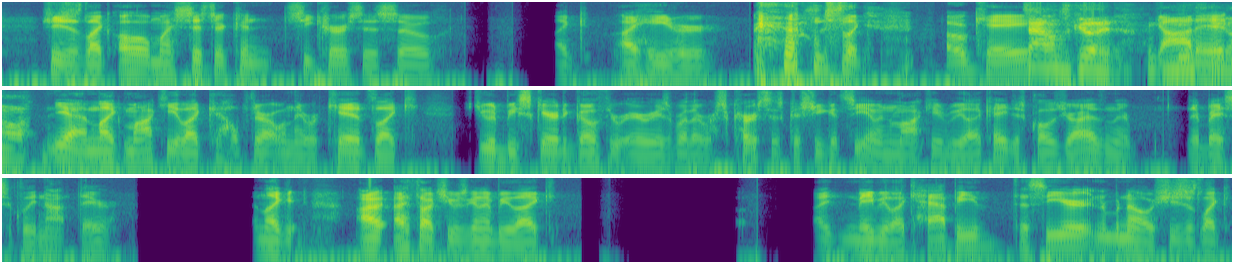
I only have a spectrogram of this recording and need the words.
she's just like, oh, my sister can see curses, so like I hate her. I'm just like, okay. Sounds good. Got Moving it. on. Yeah, and like Maki like helped her out when they were kids. Like she would be scared to go through areas where there was curses because she could see them, and Maki would be like, "Hey, just close your eyes," and they're they're basically not there. And like I I thought she was gonna be like, I maybe like happy to see her, but no, she's just like,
